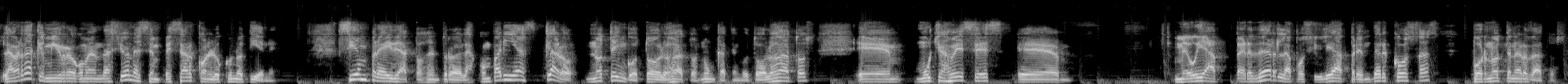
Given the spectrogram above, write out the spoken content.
La verdad que mi recomendación es empezar con lo que uno tiene. Siempre hay datos dentro de las compañías. Claro, no tengo todos los datos, nunca tengo todos los datos. Eh, muchas veces eh, me voy a perder la posibilidad de aprender cosas por no tener datos.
